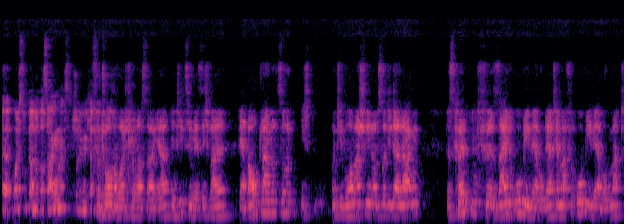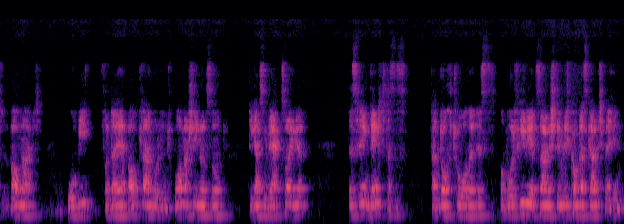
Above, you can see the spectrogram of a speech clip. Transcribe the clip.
Äh, wolltest du gerade noch was sagen, Max? Entschuldigung, ich habe für Tore wollte ich noch was sagen, ja, indizienmäßig, weil der Bauplan und so ich, und die Bohrmaschine und so, die da lagen, das könnten für seine Obi-Werbung, der hat ja mal für Obi-Werbung gemacht, Baumarkt, Obi, von daher Bauplan und Bohrmaschine und so, die ganzen Werkzeuge. Deswegen denke ich, dass es dann doch Tore ist, obwohl viele jetzt sagen, stimmlich kommt das gar nicht mehr hin.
